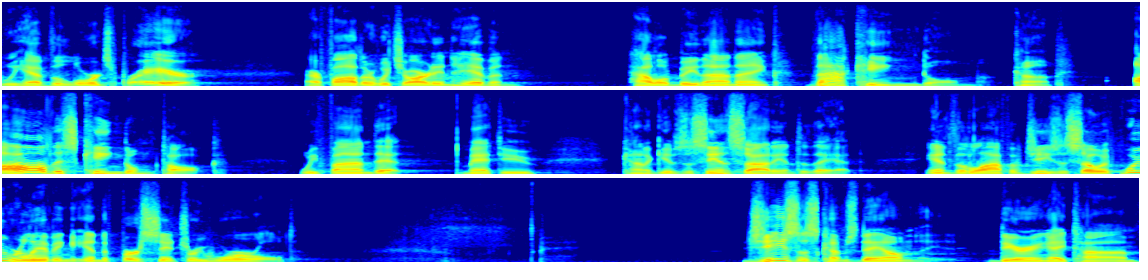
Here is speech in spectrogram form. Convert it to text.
we have the Lord's prayer. Our Father which art in heaven, hallowed be thy name thy kingdom come. All this kingdom talk, we find that Matthew kind of gives us insight into that, into the life of Jesus. So if we were living in the first century world, Jesus comes down during a time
